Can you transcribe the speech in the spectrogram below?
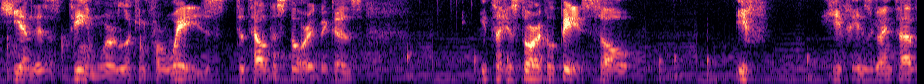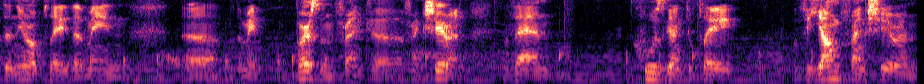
he and his team were looking for ways to tell the story because it's a historical piece. So if if he's going to have de niro play the main uh, the main person, Frank uh, Frank Sheeran, then who's going to play the young Frank Sheeran,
